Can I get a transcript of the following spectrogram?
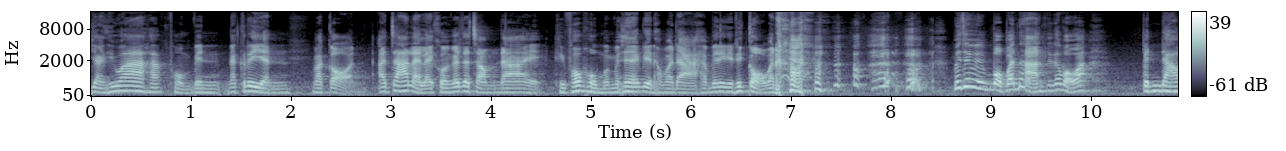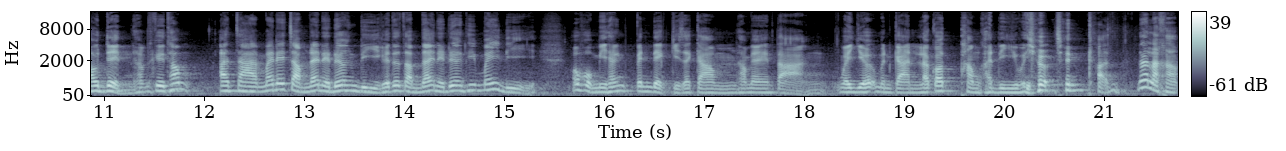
อย่างที่ว่าครับผมเป็นนักเรียนมาก่อน อาจารย์หลาย ๆ คนก็จะจำได้ คือเพราะผมมันไม่ใช่นักเรียนธรรมดาครับไม่ได้เรียนที่ก่อปัญหาไม่ใช่บอกปัญหาที่ต้องบอกว่าเป็นดาวเด่นครับคือถ้า อาจารย์ไม่ได้จำได้ในเรื่องดีก็จะจำได้ในเรื่องที่ไม่ดี เพราะผมมีทั้งเป็นเด็กกิจกรรมทำอะไรต่างๆ ไว้เยอะเหมือนกัน แล้วก็ทำคดีไว้เยอะเช่นกันนั่นแหละครับ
